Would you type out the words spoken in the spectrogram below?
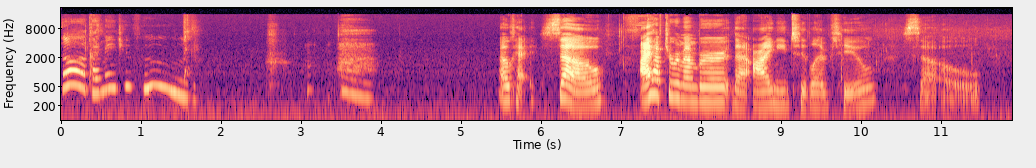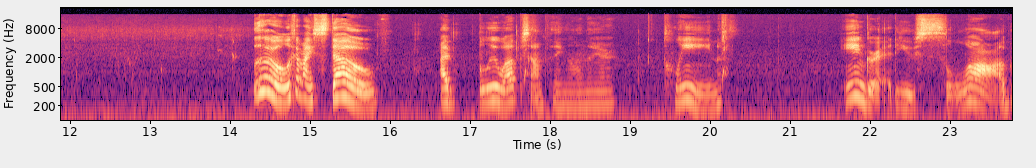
Look, I made you food. okay, so I have to remember that I need to live too. So, ooh, look at my stove. I blew up something on there. Clean. Ingrid, you slob.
